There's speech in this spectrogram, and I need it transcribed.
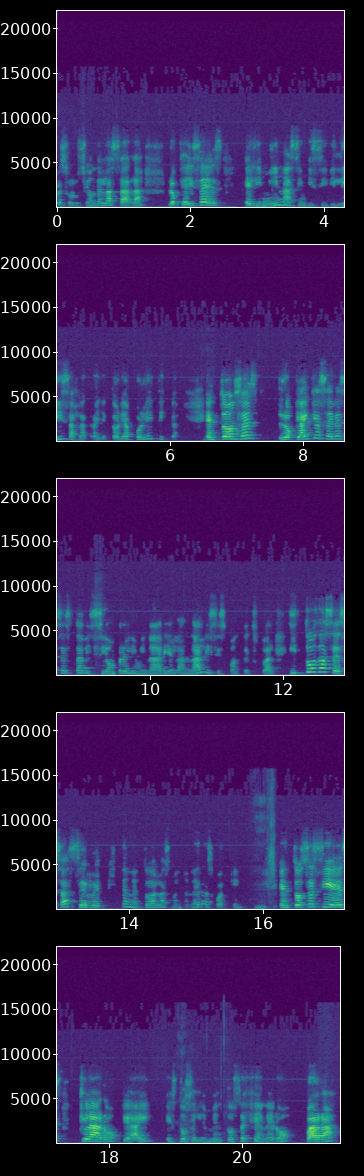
resolución de la sala, lo que dice es eliminas, invisibilizas la trayectoria política. Entonces, lo que hay que hacer es esta visión preliminar y el análisis contextual. Y todas esas se repiten en todas las mañaneras, Joaquín. Mm, Entonces, sí es claro que hay estos elementos de género para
